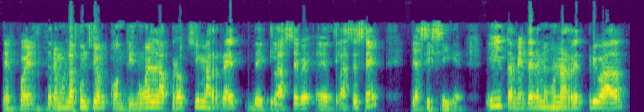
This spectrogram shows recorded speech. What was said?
Después tenemos la función continúa en la próxima red de clase, B, eh, clase C y así sigue. Y también tenemos una red privada,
